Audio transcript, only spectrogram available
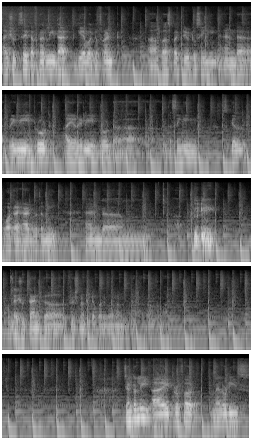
I should say definitely that gave a different uh, perspective to singing and uh, really improved. I really improved uh, the singing skill what I had within me, and. Um, I should thank uh, Fusionatica Parivar and Generally, I prefer melodies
